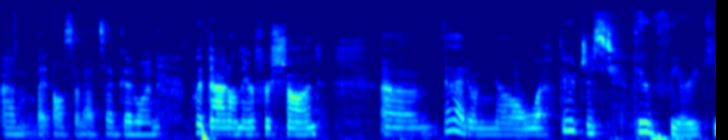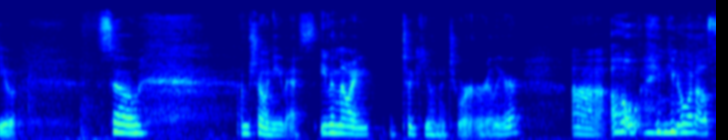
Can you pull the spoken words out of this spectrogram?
Um, but also that's a good one. Put that on there for Sean. Um, I don't know. They're just, they're very cute. So I'm showing you this, even though I took you on a tour earlier. Uh, oh, and you know what else?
